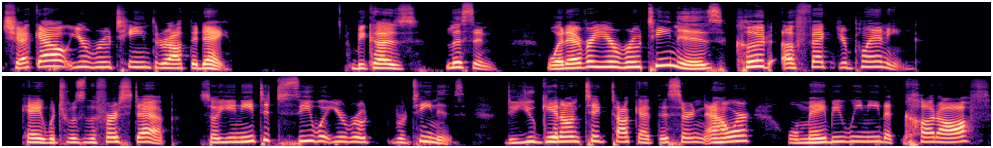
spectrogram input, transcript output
Check out your routine throughout the day. Because listen, whatever your routine is could affect your planning. Okay, which was the first step. So you need to see what your ro- routine is. Do you get on TikTok at this certain hour? Well, maybe we need to cut off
